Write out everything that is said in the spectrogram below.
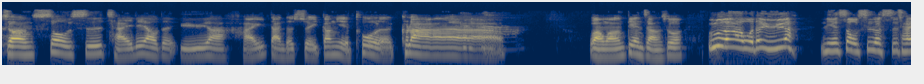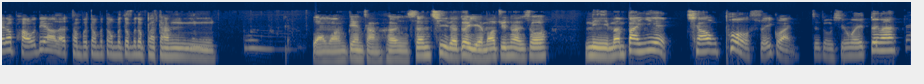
装寿司材料的鱼啊，海胆的水缸也破了，库啦！网王店长说：“哇，我的鱼啊，捏寿司的食材都跑掉了，咚不咚不咚不咚不咚啪当！”网王店长很生气的对野猫军团说：“你们半夜敲破水管，这种行为对吗？”对。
